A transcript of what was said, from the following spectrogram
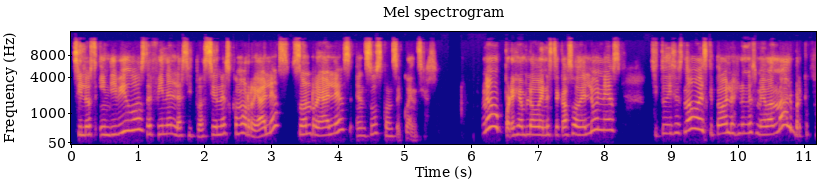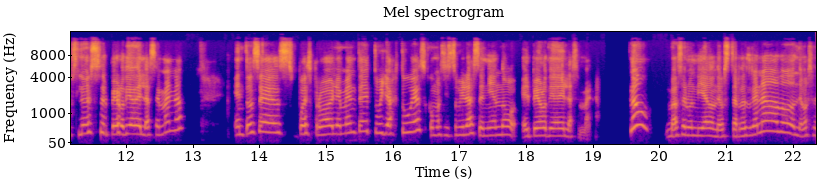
si los individuos definen las situaciones como reales, son reales en sus consecuencias. No, por ejemplo, en este caso del lunes, si tú dices, no, es que todos los lunes me van mal, porque pues lunes es el peor día de la semana, Entonces, pues probablemente tú ya actúes como si estuvieras teniendo el peor día de la semana. No, va a ser un día donde vas a estar desganado, donde vas a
